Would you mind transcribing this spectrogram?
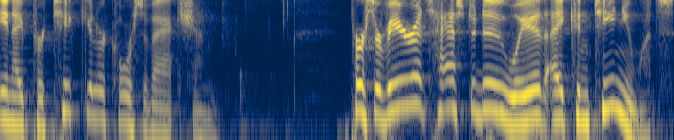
in a particular course of action. Perseverance has to do with a continuance,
